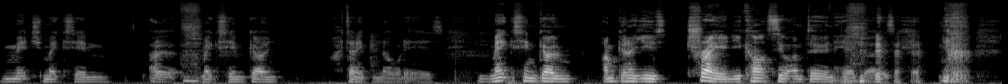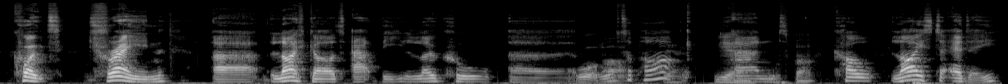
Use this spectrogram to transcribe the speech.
Mitch makes him uh, makes him go. And, I don't even know what it is. He makes him go. I'm going to use train. You can't see what I'm doing here, guys. Quote: train uh, lifeguards at the local uh, Water park, water park. Yeah, And- Water Park. Cole lies to Eddie.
